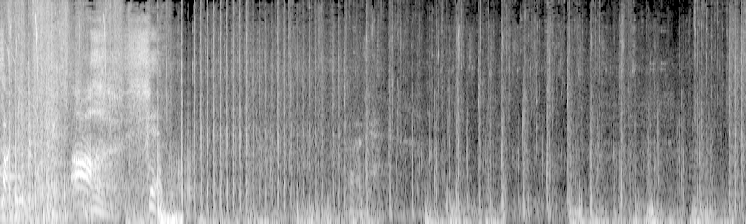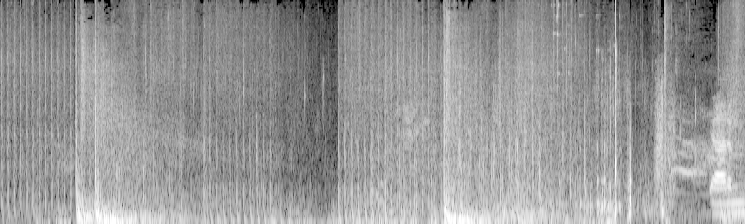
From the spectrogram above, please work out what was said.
Fuck! Oh, shit. Okay. Got him.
